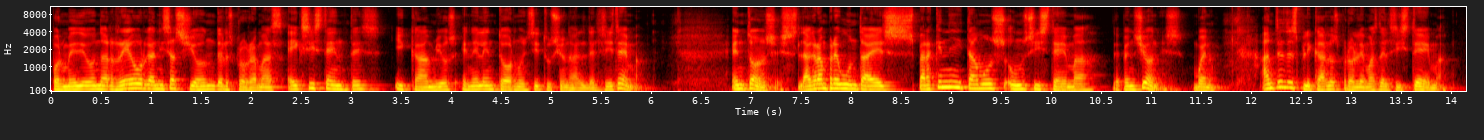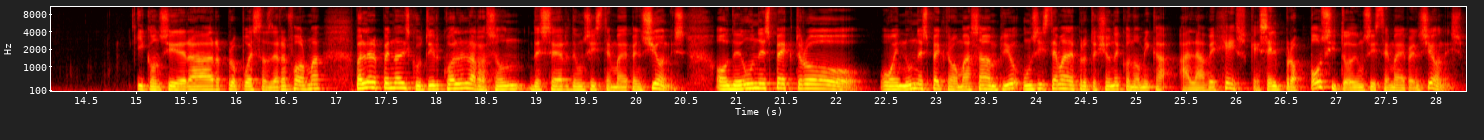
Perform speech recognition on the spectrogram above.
por medio de una reorganización de los programas existentes y cambios en el entorno institucional del sistema. Entonces, la gran pregunta es, ¿para qué necesitamos un sistema de pensiones? Bueno, antes de explicar los problemas del sistema y considerar propuestas de reforma, vale la pena discutir cuál es la razón de ser de un sistema de pensiones o de un espectro o en un espectro más amplio, un sistema de protección económica a la vejez, que es el propósito de un sistema de pensiones.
